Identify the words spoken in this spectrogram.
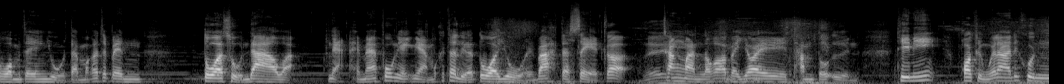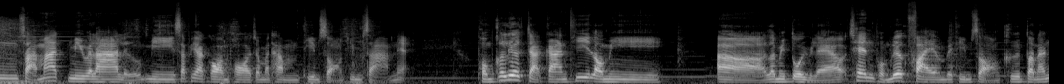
ตัวมันจะยังอยู่ แต่มันก็จะเป็นตัวศูนย์ดาวอะเนี่ยเห็นไหมพวกเนี้ยเนี่ยมันก็จะเหลือตัวอยู่เห็นปะแต่เศษก็ช่างมันแล้วก็ไปย่อยทำตัวอื่น ทีนี้พอถึงเวลาที่คุณสามารถมีเวลาหรือมีทรัพยากรพอจะมาทำทีม 2 ทีม 3 เนี่ย ผมก็เลือกจากการที่เรามีเรามีตัวอยู่แล้ว เช่น ผมเลือกไฟมันเป็นทีม 2 คือตอนนั้น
